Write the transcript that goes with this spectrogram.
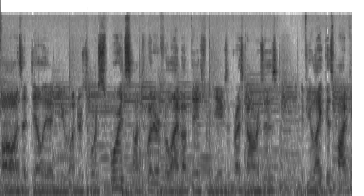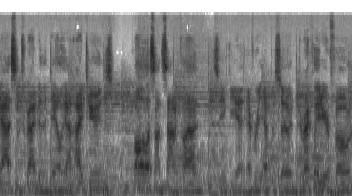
Follow us at dailynu underscore sports on Twitter for live updates from games and press conferences. If you like this podcast, subscribe to the Daily on iTunes. Follow us on SoundCloud so you can get every episode directly to your phone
